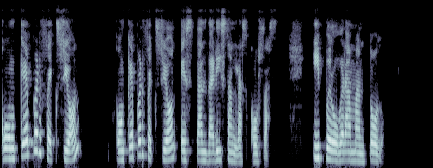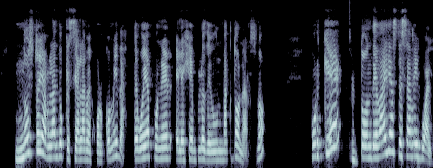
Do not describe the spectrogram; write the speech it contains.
con qué perfección con qué perfección estandarizan las cosas y programan todo. No estoy hablando que sea la mejor comida. Te voy a poner el ejemplo de un McDonald's, ¿no? ¿Por qué donde vayas te sabe igual?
